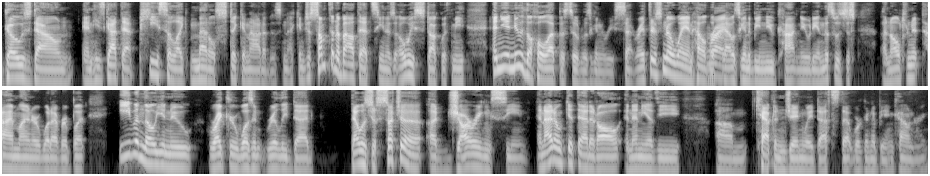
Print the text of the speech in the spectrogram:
goes down and he's got that piece of like metal sticking out of his neck. And just something about that scene has always stuck with me. And you knew the whole episode was going to reset, right? There's no way in hell that right. that was going to be new continuity. And this was just an alternate timeline or whatever. But even though you knew Riker wasn't really dead, that was just such a, a jarring scene. And I don't get that at all in any of the um, Captain Janeway deaths that we're going to be encountering.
